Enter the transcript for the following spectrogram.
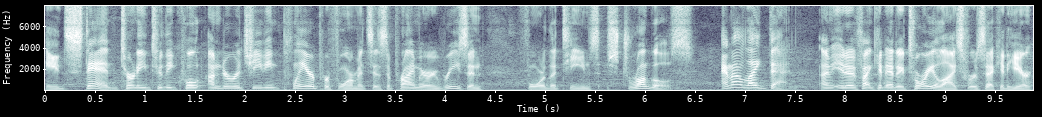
Instead, turning to the quote, underachieving player performance as the primary reason for the team's struggles. And I like that. I mean, if I could editorialize for a second here,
